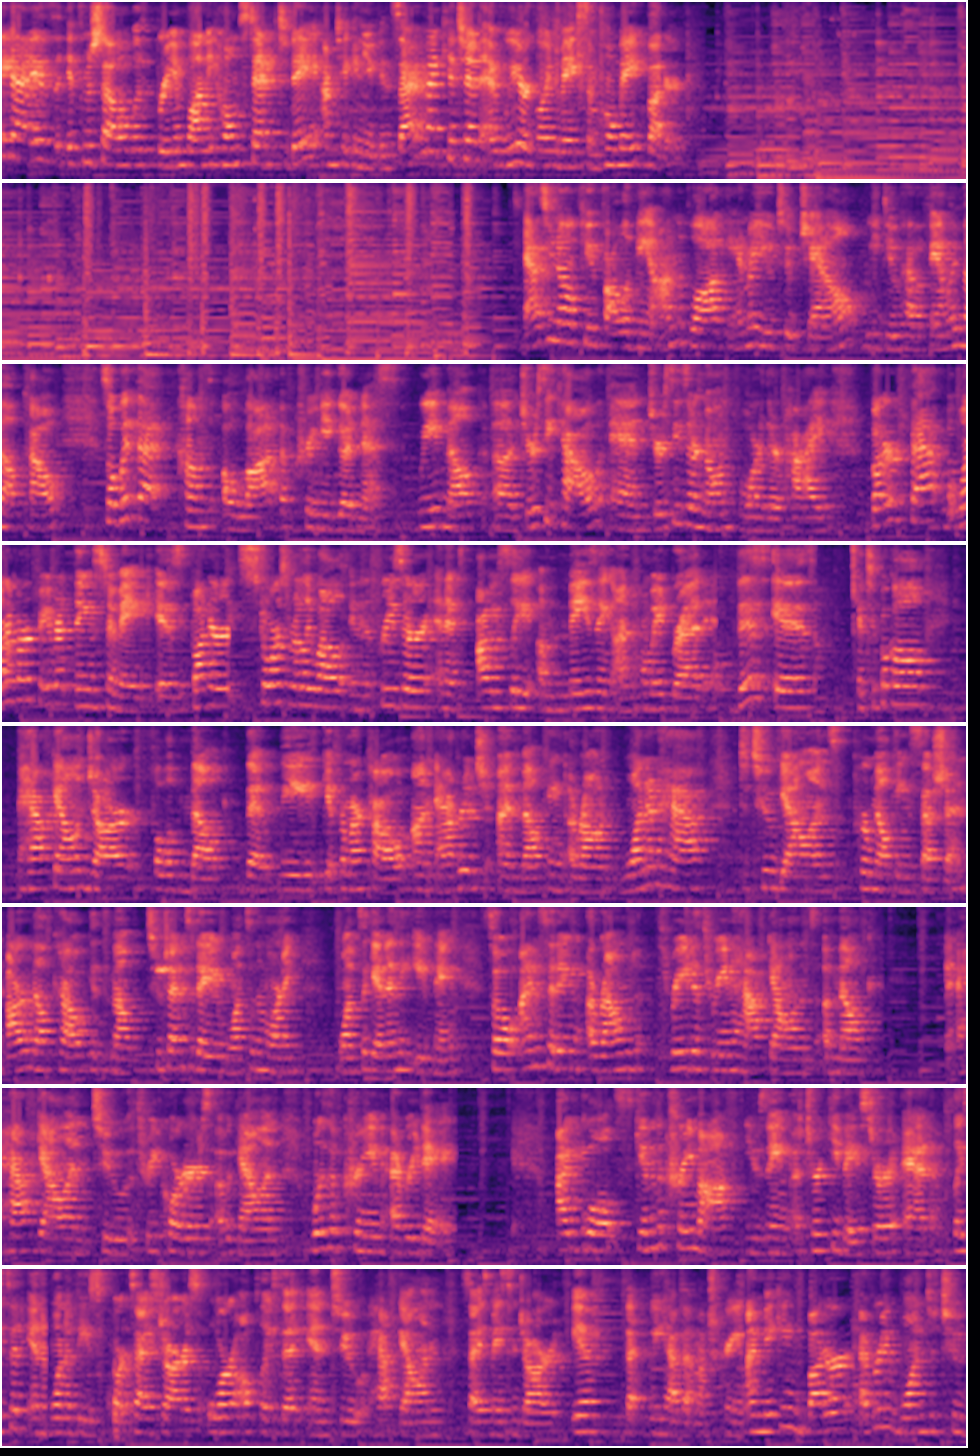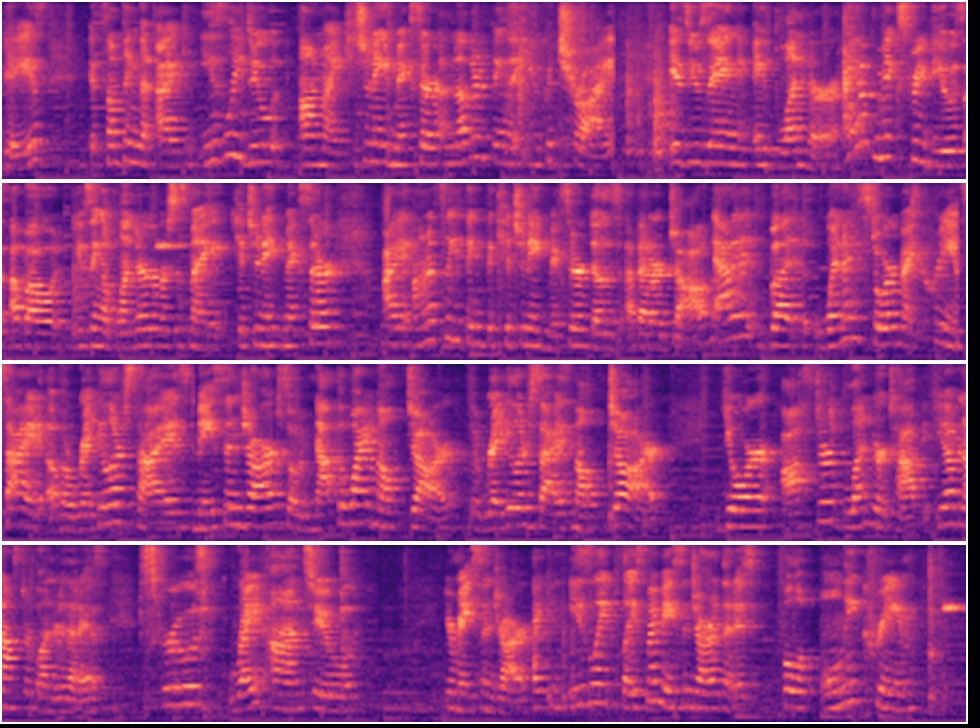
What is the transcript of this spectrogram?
Hey guys, it's Michelle with Brie and Blondie Homestead. Today I'm taking you inside my kitchen and we are going to make some homemade butter. As you know, if you followed me on the blog and my YouTube channel, we do have a family milk cow. So with that comes a lot of creamy goodness. We milk a Jersey cow and Jerseys are known for their high butter fat. But one of our favorite things to make is butter. It stores really well in the freezer and it's obviously amazing on homemade bread. This is a typical half gallon jar full of milk that we get from our cow. On average, I'm milking around one and a half to two gallons per milking session. Our milk cow gets milked two times a day, once in the morning, once again in the evening. So I'm sitting around three to three and a half gallons of milk a half gallon to three quarters of a gallon worth of cream every day. I will skim the cream off using a turkey baster and place it in one of these quart-sized jars or I'll place it into a half gallon size mason jar if that we have that much cream. I'm making butter every one to two days it's something that I can easily do on my KitchenAid mixer. Another thing that you could try is using a blender. I have mixed reviews about using a blender versus my KitchenAid mixer. I honestly think the KitchenAid mixer does a better job at it, but when I store my cream inside of a regular size mason jar, so not the wide mouth jar, the regular size mouth jar, your Oster blender top, if you have an Oster blender that is, screws right onto your mason jar. I can easily place my mason jar that is full of only cream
